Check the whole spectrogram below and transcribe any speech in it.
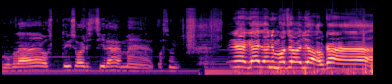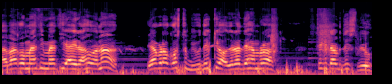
भोक लाग्यो कस्तो सरी चिलामा कसम। ए गाई जाने म चाहिँ अहिले हल्का हावाको माथि माथि आइरहेको होइन? यहाँबाट कस्तो भ्यू देखियो? हजुरलाई देखाम र। It out this view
